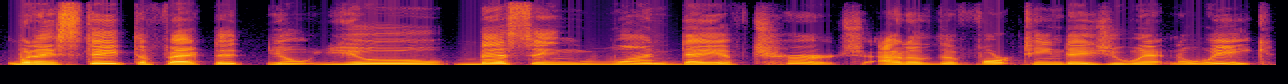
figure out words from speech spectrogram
when I state the fact that you know you missing one day of church out of the 14 days you went in a week,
